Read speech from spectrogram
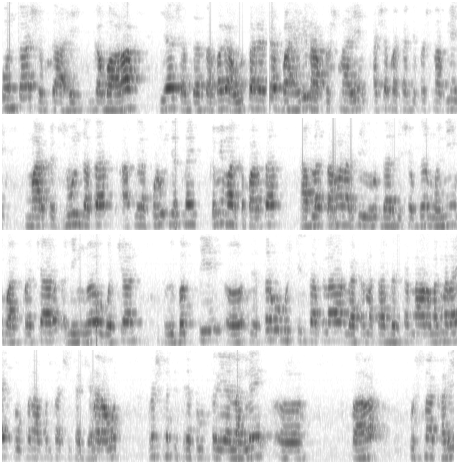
कोणता शब्द आहे? गबाळा या शब्दाचा. बघा उतार्याच्या बाहेरील हा प्रश्न आहे. अशा प्रकारचे प्रश्न आपले मार्क घेऊन जातात. आपल्याला पडून देत नाहीत कमी मार्क पाडतात. आपला समानार्थी विरुद्धार्थी शब्द म्हणी वाक्प्रचार लिंग वचन विभक्ती अं, या सर्व गोष्टींचा आपल्याला व्याकरणाचा अभ्यास करणार लागणार आहे. तो पण आपण तासिका घेणार आहोत. प्रश्न तिसऱ्याचं उत्तर यायला लागले. अं, पहा. कृष्णा खाडे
